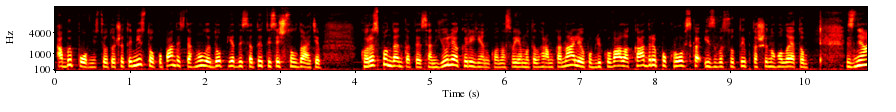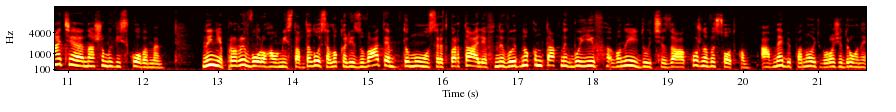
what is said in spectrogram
аби повністю оточити місто, окупанти стягнули до 50 тисяч солдатів. Кореспондентка ТСН Юлія Кирієнко на своєму телеграм-каналі опублікувала кадри Покровська із висоти пташиного лету, зняті нашими військовими. Нині прорив ворога у міста вдалося локалізувати, тому серед кварталів не видно контактних боїв. Вони йдуть за кожну висотку, а в небі панують ворожі дрони.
